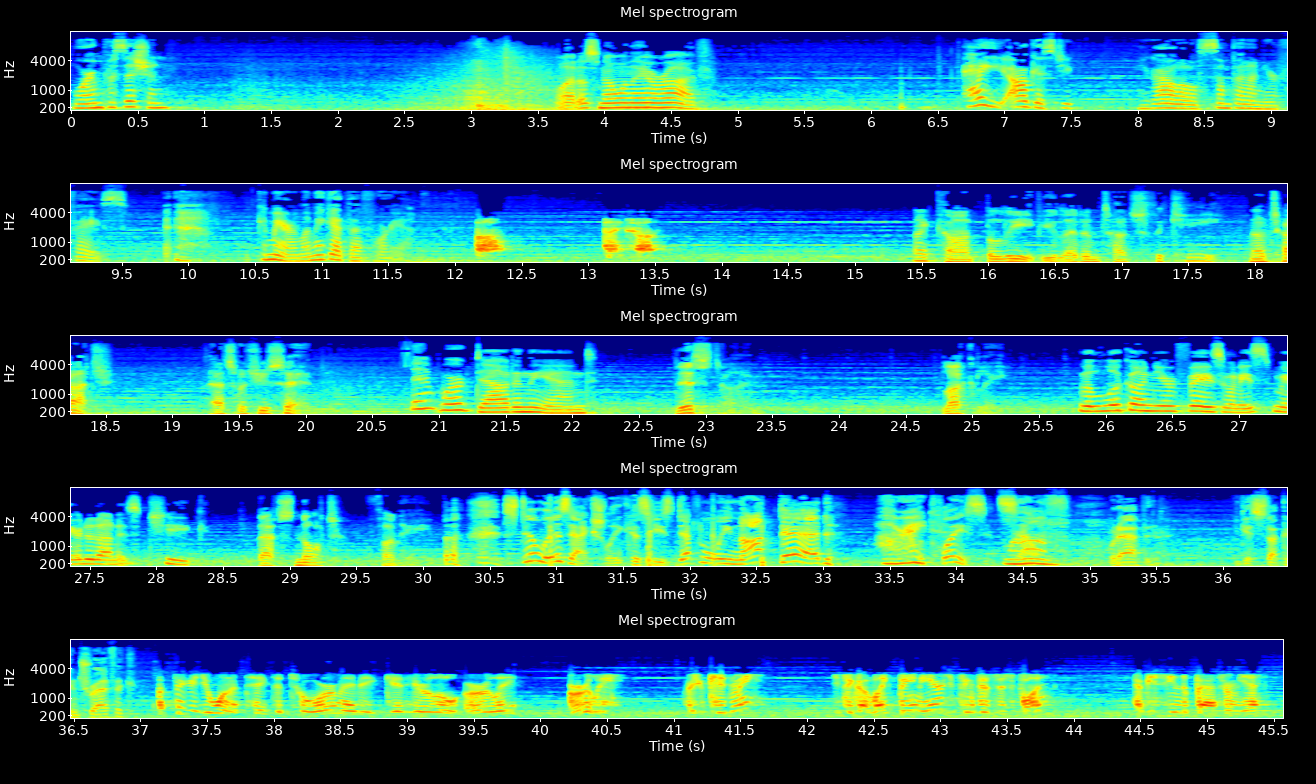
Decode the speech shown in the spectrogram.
we're in position. Let us know when they arrive. Hey, August, you, you got a little something on your face. Come here, let me get that for you. Oh, thanks, hon. I can't believe you let him touch the key. No touch. That's what you said. It worked out in the end. This time. Luckily, The look on your face when he smeared it on his cheek. that's not funny. Still is, actually, because he's definitely not dead. All right. The Place We're on. itself. What happened? You get stuck in traffic? I figured you want to take the tour, maybe get here a little early. Early? Are you kidding me? You think I like being here? You think this is fun? Have you seen the bathroom yet?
